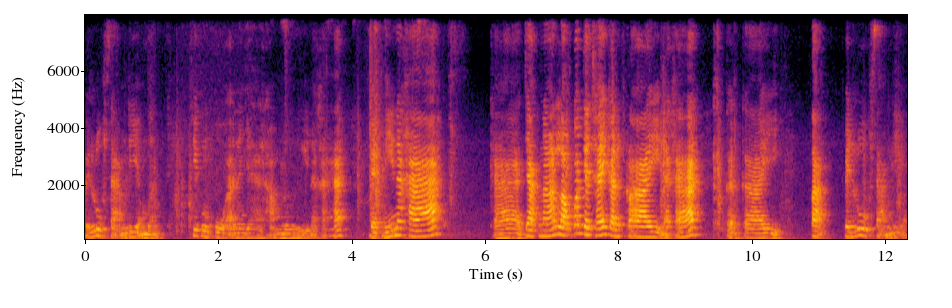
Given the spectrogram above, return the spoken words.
เป็นรูปสามเหลี่ยมเหมือนที่คุณครูอนัญญาทำเลยนะคะ แบบนี้นะคะค่ะ จากนั้นเราก็จะใช้กันไกลนะคะกันไกลตัดเป็นรูปสามเหลี่ยม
